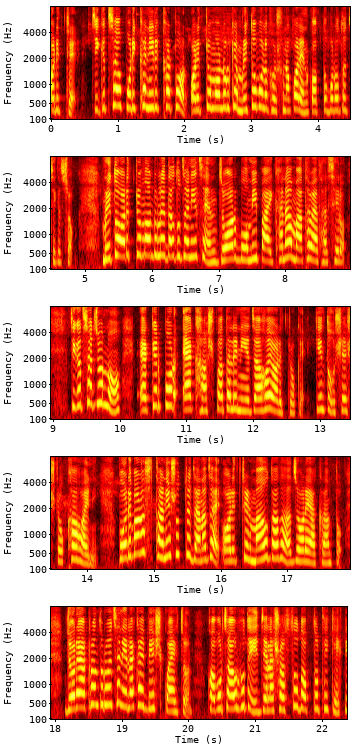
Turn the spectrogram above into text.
অরিত্রের। চিকিৎসা ও পরীক্ষা নিরীক্ষার পর অরিত্র মণ্ডলকে মৃত বলে ঘোষণা করেন কর্তব্যরত চিকিৎসক। মৃত অরিত্র মণ্ডলের দাদু জানিয়েছেন, জ্বর, বমি, পায়খানা, মাথা ব্যথা ছিল। চিকিৎসার জন্য একের পর এক হাসপাতালে নিয়ে যাওয়া হয় অরিত্রকে, কিন্তু শেষ রক্ষা হয়নি। পরিবার স্থানীয় সূত্রে জানা যায়, অরিত্রের মা ও দাদা জ্বরে আক্রান্ত। জ্বরে আক্রান্ত রয়েছেন এলাকায় বেশ কয়েকজন। খবর চাউর হতেই জেলা স্বাস্থ্য দপ্তর থেকে একটি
